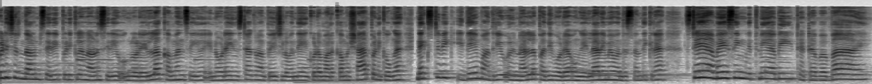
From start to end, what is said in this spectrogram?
பிடிச்சிருந்தாலும் சரி பிடிக்கலனாலும் சரி உங்களோட எல்லா கமெண்ட்ஸையும் என்னோட இன்ஸ்டாகிராம் பேஜில் வந்து என் கூட மறக்காமல் ஷேர் பண்ணிக்கோங்க. நெக்ஸ்ட் வீக் இதே மாதிரி ஒரு நல்ல பதிவோட உங்கள் எல்லாரையுமே வந்து சந்திக்கிறேன். Stay amazing with me Abhi tata bye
